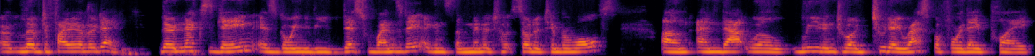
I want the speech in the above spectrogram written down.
live to fight another day. Their next game is going to be this Wednesday against the Minnesota Timberwolves. Um, and that will lead into a two day rest before they play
